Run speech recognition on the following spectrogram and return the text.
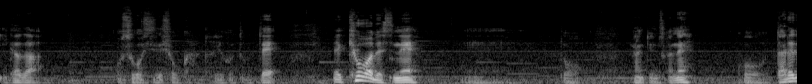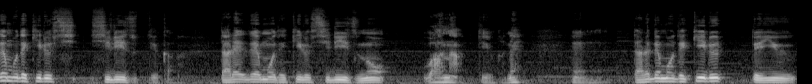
いかがお過ごしでしょうか？ということで、え今日はですねえー、と何て言うんですかね。こう誰でもできるシリーズっていうか誰でもできるシリーズの罠っていうかね、えー、誰でもできるっていう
